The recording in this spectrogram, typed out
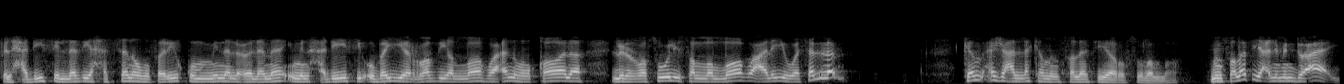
في الحديث الذي حسنه فريق من العلماء من حديث أبي رضي الله عنه قال للرسول صلى الله عليه وسلم كم أجعل لك من صلاتي يا رسول الله؟ من صلاتي يعني من دعائي.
